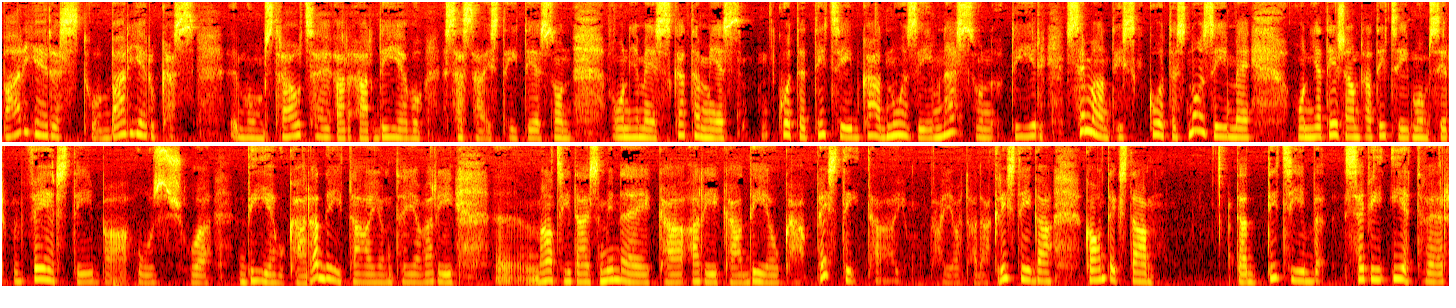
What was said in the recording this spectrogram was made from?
barjeras, to barjeru, kas mums traucē ar, ar Dievu sasaistīties. Un, un ja mēs skatāmies, ko tad ticība, kādu nozīmi nes, un tīri semantiski, ko tas nozīmē, un ja tiešām tā ticība mums ir vērstībā uz šo Dievu kā radītāju, un te jau arī uh, mācītājs minēja, kā arī kā Dievu kā pestītāju, tā jau tādā kristīgā kontekstā tad ticība sevi ietver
